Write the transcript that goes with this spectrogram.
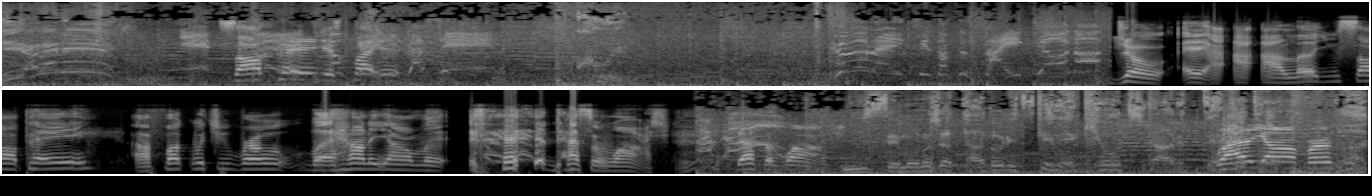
似合わねえ Joe, hey, I, I, I love you, Saw Paing. I fuck with you, bro, but honey, y'all, that's a wash. That's a wash. Ryan versus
